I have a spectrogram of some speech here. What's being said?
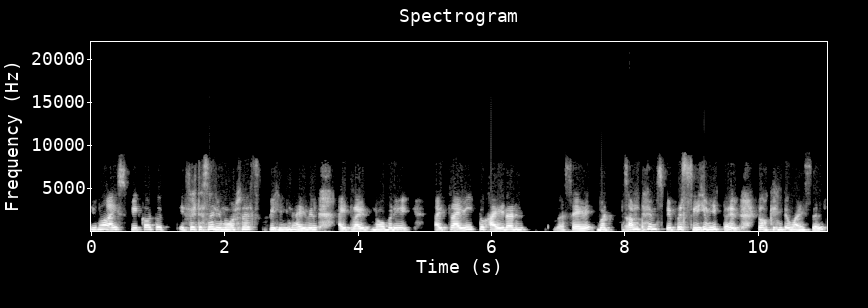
you know I speak out with if it is an emotional scene I will I try nobody I try to hide and uh, say but Uh-huh. sometimes people see me tell, talking to myself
